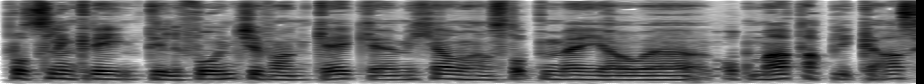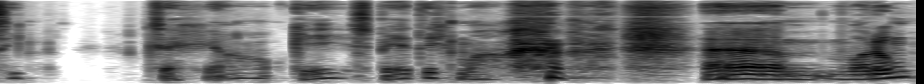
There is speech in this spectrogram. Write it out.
plotseling kreeg ik een telefoontje van, kijk uh, Michael, we gaan stoppen met jouw uh, op maat applicatie. Ik zeg, ja, oké, spijtig, maar um, waarom?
